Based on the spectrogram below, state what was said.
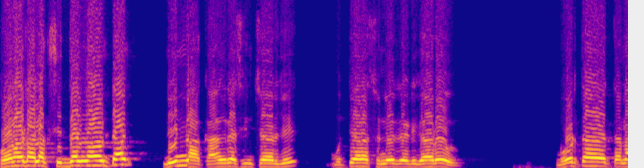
పోరాటాలకు సిద్ధంగా ఉంటాం. నిన్న కాంగ్రెస్ ఇన్ఛార్జి ముత్యాల సునీల్ రెడ్డి గారు ముహూర్త తన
